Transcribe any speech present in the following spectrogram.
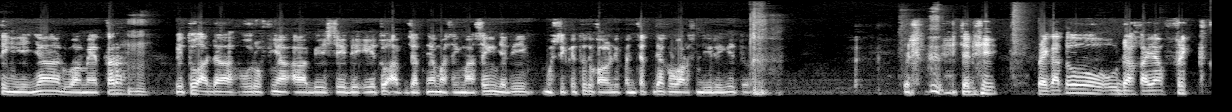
tingginya 2 meter. Mhm. Itu ada hurufnya A, B, C, D, E itu abjadnya masing-masing. Jadi musik itu kalau dipencet dia keluar sendiri gitu. jadi, jadi mereka tuh udah kayak freak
